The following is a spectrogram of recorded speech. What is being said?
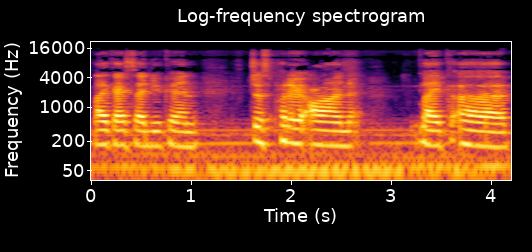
Like I said, you can just put it on like a,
